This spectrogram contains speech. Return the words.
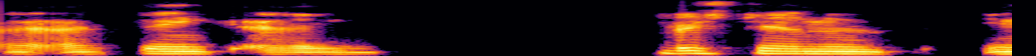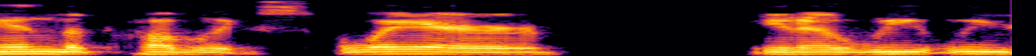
I, I think, and Christians in the public square, you know, we, we,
